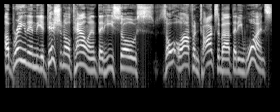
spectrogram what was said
of bringing in the additional talent that he so so often talks about that he wants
